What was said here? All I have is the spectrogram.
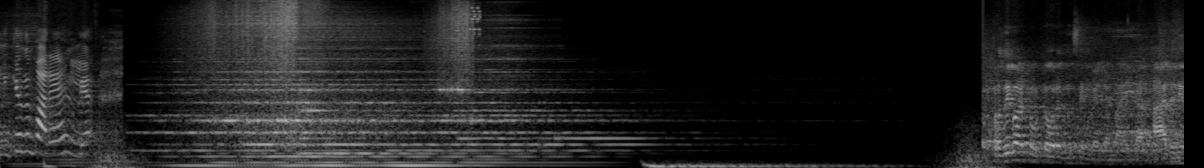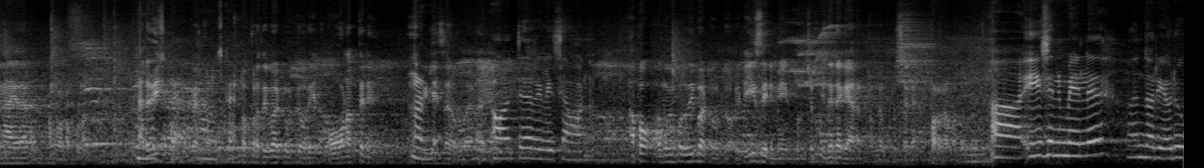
എനിക്കൊന്നും പറയാനില്ല. ട്യൂട്ടോറിയൽ ഓണത്തിന് റിലീസ് ആവുകയാണ്. ഓണത്തിന് റിലീസ് ആവാണ് അപ്പോൾ നമുക്ക് പ്രതിഭ ട്യൂട്ടോറിയൽ ഈ സിനിമയെ കുറിച്ചും ഇതിന്റെ ക്യാരക്ടറിനെ പറഞ്ഞു ഈ സിനിമയിൽ എന്താ പറയുക ഒരു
